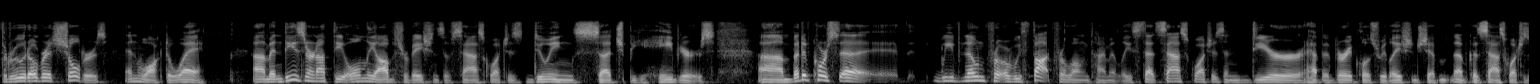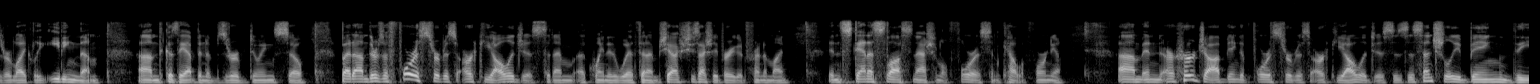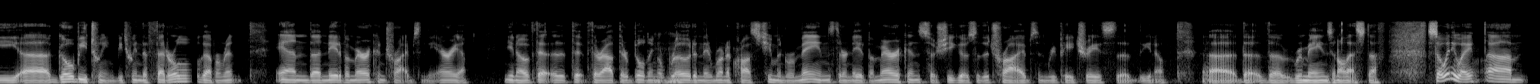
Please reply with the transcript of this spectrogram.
threw it over its shoulders, and walked away. Um, and these are not the only observations of Sasquatches doing such behaviors. Um, but of course, uh, we've known for, or we've thought for a long time at least, that Sasquatches and deer have a very close relationship uh, because Sasquatches are likely eating them um, because they have been observed doing so. But um, there's a Forest Service archaeologist that I'm acquainted with, and I'm, she, she's actually a very good friend of mine in Stanislaus National Forest in California. Um, and her, her job, being a Forest Service archaeologist, is essentially being the uh, go-between between the federal government and the Native American tribes in the area. You know, if, they, if they're out there building a road and they run across human remains, they're Native Americans, so she goes to the tribes and repatriates the, you know, uh, the the remains and all that stuff. So anyway, um,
